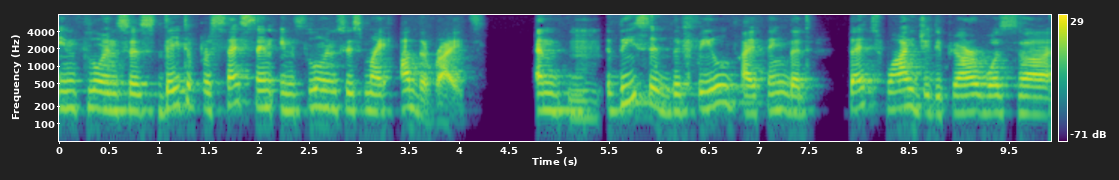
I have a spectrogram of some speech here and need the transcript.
influences data processing, influences my other rights. And mm. this is the field, I think that that's why GDPR was uh,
